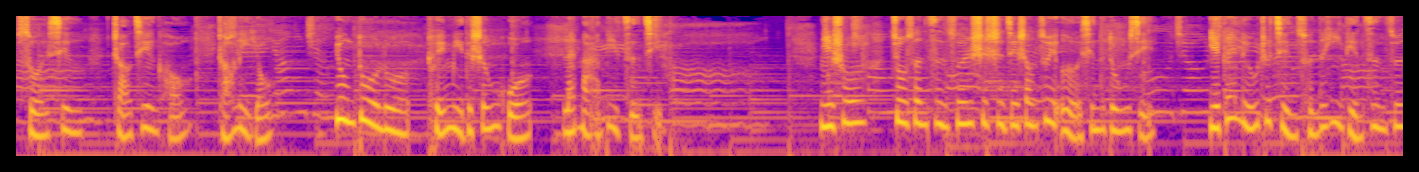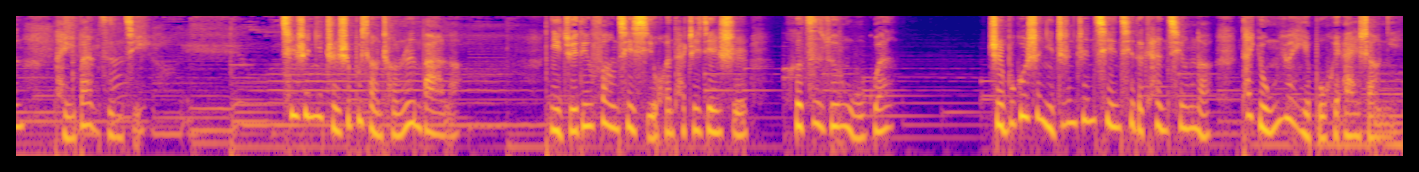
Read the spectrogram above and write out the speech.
索性找借口、找理由，用堕落颓靡的生活来麻痹自己。你说，就算自尊是世界上最恶心的东西，也该留着仅存的一点自尊陪伴自己。其实你只是不想承认罢了。你决定放弃喜欢他这件事，和自尊无关。只不过是你真真切切的看清了，他永远也不会爱上你。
